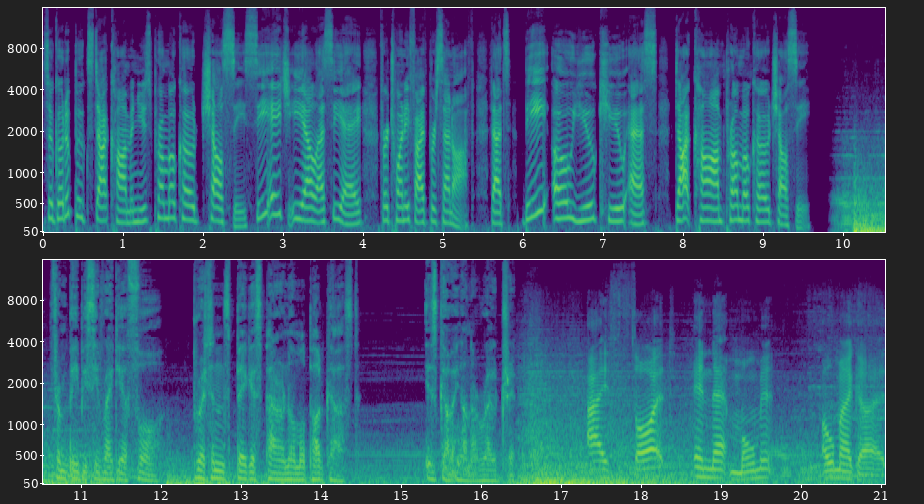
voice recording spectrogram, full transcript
So go to Bouqs.com and use promo code Chelsea, C H E L S E A, for 25% off. That's B O U Q S.com, promo code Chelsea. From BBC Radio 4, Britain's biggest paranormal podcast is going on a road trip. I thought in that moment, oh my God,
